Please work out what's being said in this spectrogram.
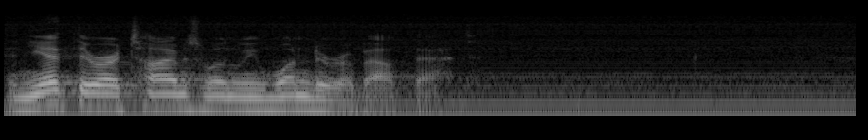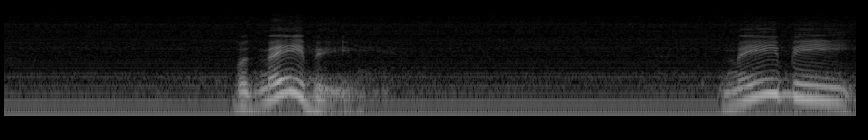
And yet, there are times when we wonder about that. But maybe, maybe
